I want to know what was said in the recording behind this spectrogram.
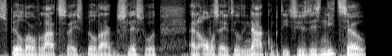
speeldag of de laatste twee speeldagen beslist wordt. En anders eventueel die na-competitie. Dus het is niet zo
